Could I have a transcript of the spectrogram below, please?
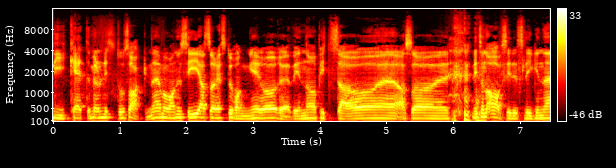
likheter mellom disse to sakene, må man jo si. Altså Restauranter og rødvin og pizza og uh, altså litt sånn avsidesliggende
